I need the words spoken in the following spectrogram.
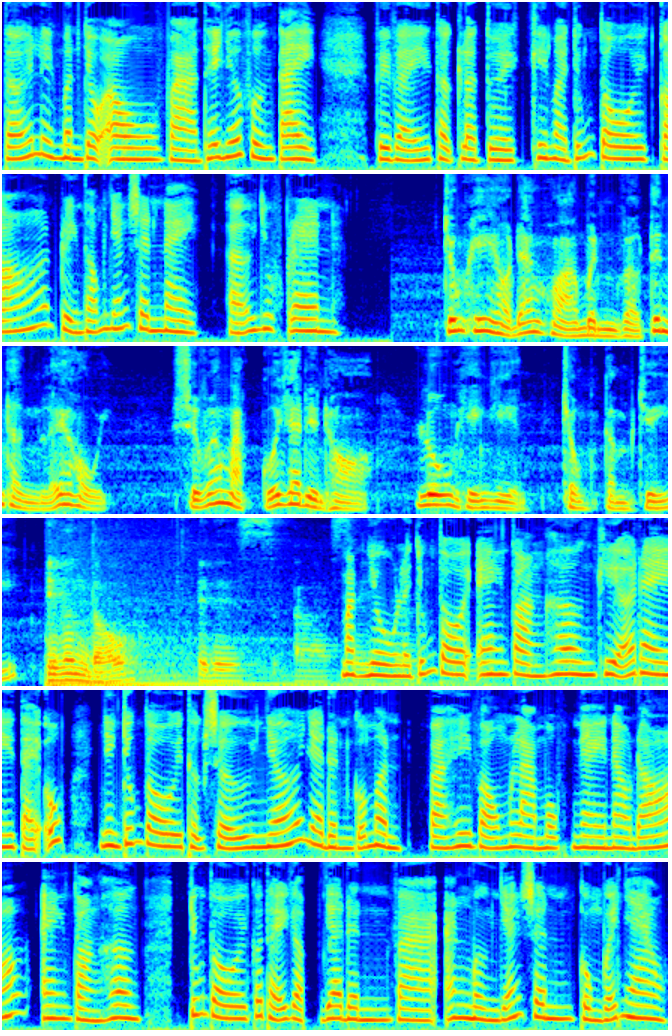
tới Liên minh châu Âu và thế giới phương Tây. Vì vậy thật là tuyệt khi mà chúng tôi có truyền thống Giáng sinh này ở Ukraine. Trong khi họ đang hòa mình vào tinh thần lễ hội, sự vắng mặt của gia đình họ luôn hiện diện trong tâm trí. Mặc dù là chúng tôi an toàn hơn khi ở đây tại Úc, nhưng chúng tôi thực sự nhớ gia đình của mình và hy vọng là một ngày nào đó an toàn hơn, chúng tôi có thể gặp gia đình và ăn mừng Giáng sinh cùng với nhau.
